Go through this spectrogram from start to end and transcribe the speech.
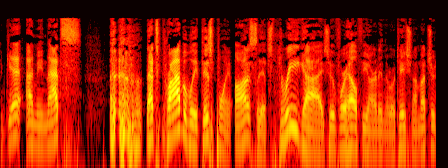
Again, I mean that's that's probably at this point, honestly, that's three guys who, if we're healthy, aren't in the rotation. I'm not sure.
